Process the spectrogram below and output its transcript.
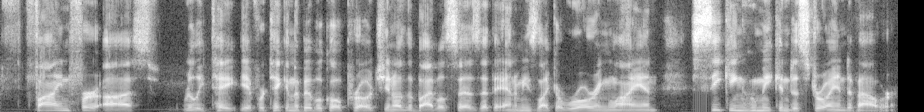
find for us really take if we're taking the biblical approach. You know the Bible says that the enemy's like a roaring lion, seeking whom he can destroy and devour.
